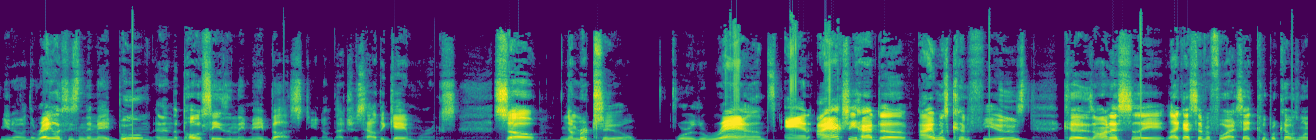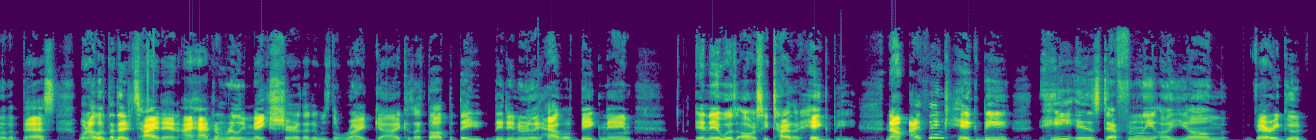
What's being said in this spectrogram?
you know, in the regular season they may boom, and in the postseason they may bust. You know, that's just how the game works. So number two were the Rams, and I actually had to. I was confused because honestly, like I said before, I said Cooper Kupp was one of the best. When I looked at their tight end, I had to really make sure that it was the right guy because I thought that they they didn't really have a big name and it was obviously Tyler Higbee. Now, I think Higbee, he is definitely a young, very good,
